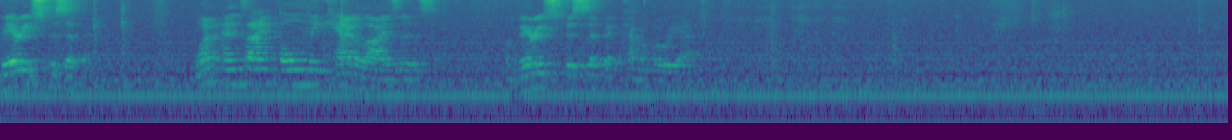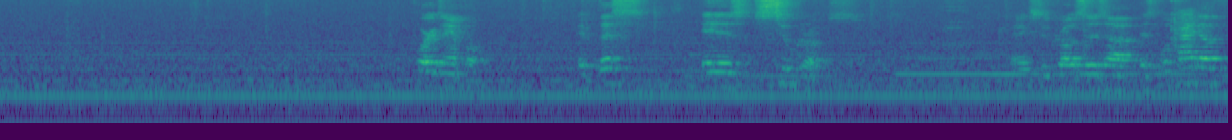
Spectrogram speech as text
very specific. One enzyme only catalyzes a very specific chemical reaction. For example, if this is sucrose, okay, sucrose is, uh, is what kind of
